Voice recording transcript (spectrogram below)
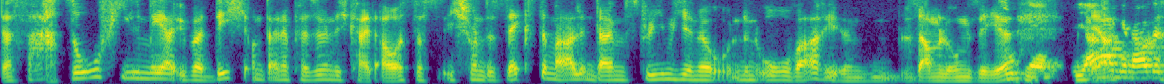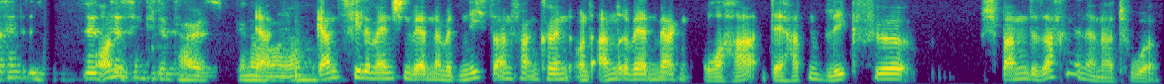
das sagt so viel mehr über dich und deine Persönlichkeit aus, dass ich schon das sechste Mal in deinem Stream hier eine, eine Ovarien-Sammlung sehe. Ja, ja, genau, das sind, das, das sind die Details. Genau, ja, ja. Ganz viele Menschen werden damit nichts anfangen können und andere werden merken, oha, der hat einen Blick für spannende Sachen in der Natur.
